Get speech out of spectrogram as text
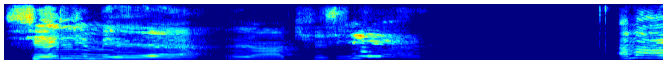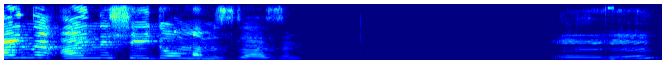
Shelly mi ya? Çüş. Yeah. Ama aynı aynı şeyde olmamız lazım. Hı hı.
